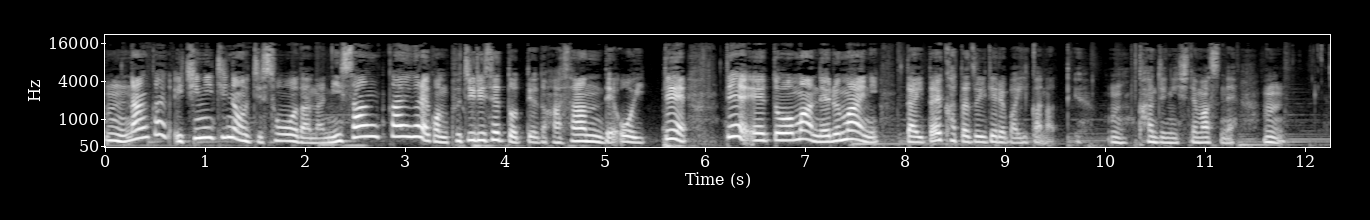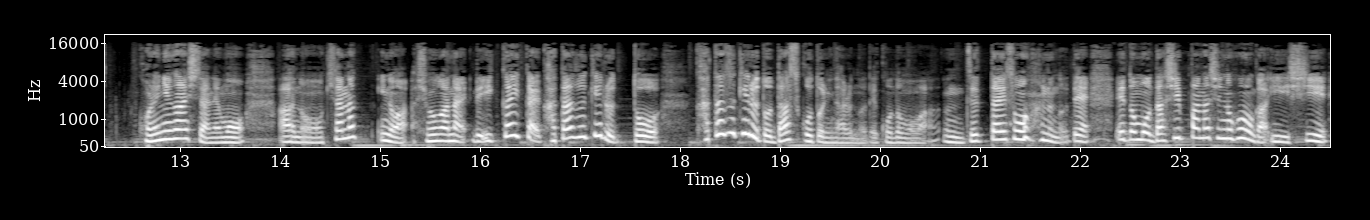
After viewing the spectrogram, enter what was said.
うん、何回か、1日のうちそうだな、2、3回ぐらいこのプチリセットっていうのを挟んでおいて、で、えっ、ー、と、まあ、寝る前に大体片付いてればいいかなっていう、うん、感じにしてますね。うん。これに関してはね、もう、あの、汚いのはしょうがない。で、一回一回片付けると、片付けると出すことになるので、子供は。うん、絶対そうなるので、えっ、と、もう出しっぱなしの方がいいし、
